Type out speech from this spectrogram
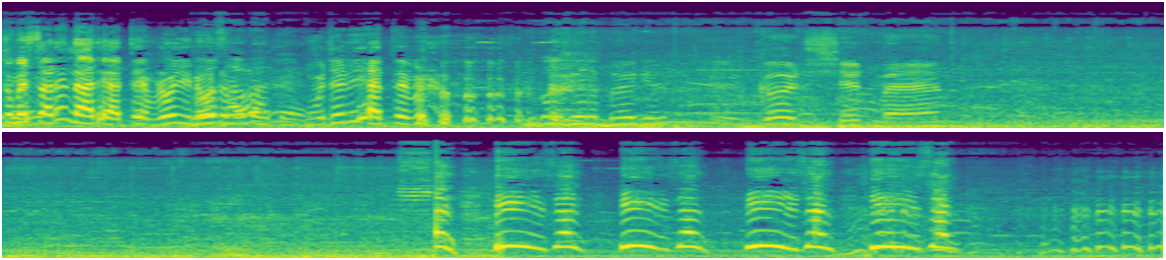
तुम्हें सारे नारे आते हैं ब्रो यू नो। मुझे नहीं आते bro because you're a burger. Good shit man diesel diesel diesel diesel ये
